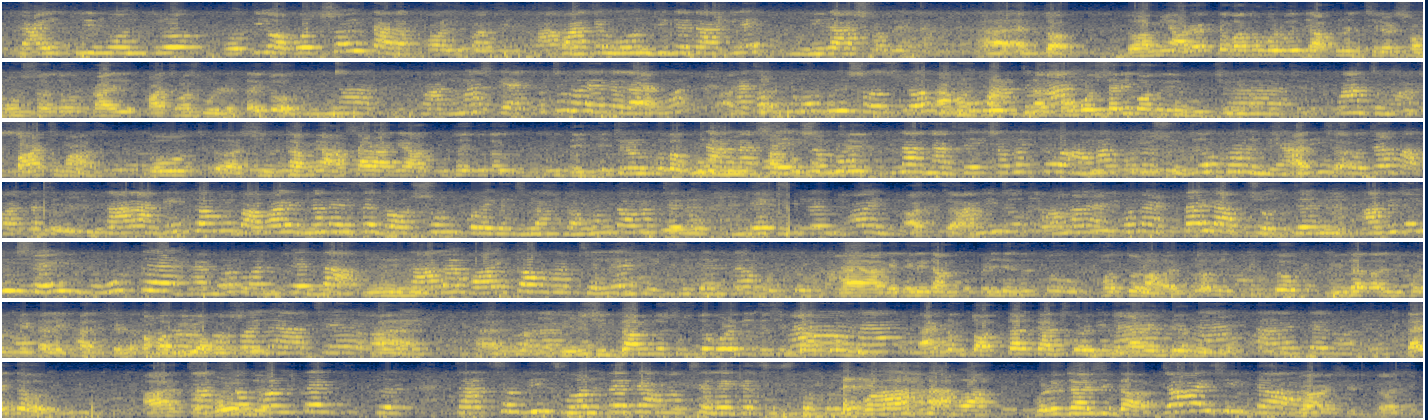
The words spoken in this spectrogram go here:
গায়ত্রী মন্ত্র অতি অবশ্যই তারা ফল পাবে বাবাকে মন থেকে ডাকলে নিরাশ হবে না। হ্যাঁ একদম। তো আমি আরও একটা কথা বলব যে আপনার ছেলের সমস্যা তো প্রায় পাঁচ মাস বললে তাই তো? না পাঁচ মাস কি এক বছর হয়ে গেল এখন? আচ্ছা। এখন পুরোপুরি সুস্থ এখন না সমস্যারই কতদিন ভুগছিলেন আহ, আপনার ছেলে? পাঁচ মাস। পাঁচ মাস। তো সিদ্ধামে আসার আগে আর কোথায় কোথাও কি দেখিয়েছিলেন কোথাও না না সেই সময় না না সেই সময় তো আমার কোনো সুযোগ হয়নি। আমি আচ্ছা। সোজা বাবার কাছে তার আগেই তো আমি বাবার এখানে এসে দর্শন করে গেছিলাম। তখন তো আমার ছেলে অ্যাক্সিডেন্ট হয়নি। আচ্ছা। আমি যদি আমার এখন একটাই আফসোস যে আমি যদি সেই মুহূর্তে অ্যাপয়েন্টমেন্ট পেতাম তাহলে হয়তো আমার ছেলে অ্যাক্সিডেন্টটা হতো হ্যাঁ আগে থেকে জানতে পেরে যেতেন তো হতো না হয়তো। তো বিধাতা লিখন যেটা লেখা আছে সেটা তো হবেই অবশ্যই। আছে হ্যাঁ। হ্যাঁ যদি সিদ্ধান্ত সুস্থ করে দিচ্ছে সিদ্ধান্ত হ্যাঁ, হ্যাঁ। একদম তৎকাল কাজ করে দিচ্ছে কারেন্টের মতো। তাই তো? আচ্ছা চারশো বলুন। চারশো বিশ ভোল্টেজে আমার ছেলেকে সুস্থ করে বলে জয় সিদ্ধান্ত জয় সিদ্ধান্ত জয় সিদ্ধার্থ।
